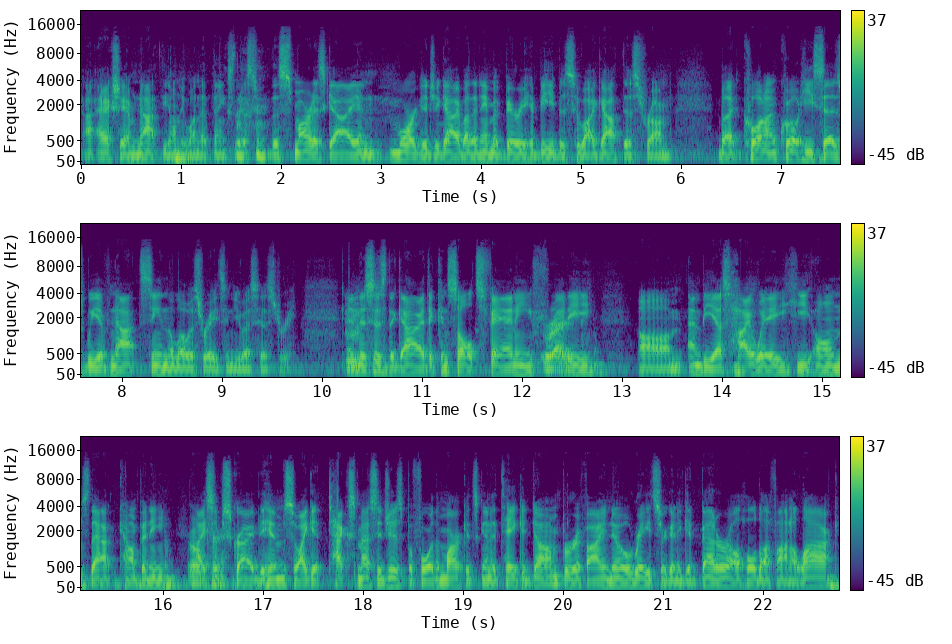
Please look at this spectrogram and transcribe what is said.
I actually am not the only one that thinks this. the smartest guy in mortgage, a guy by the name of Barry Habib, is who I got this from. But quote unquote, he says we have not seen the lowest rates in U.S. history, and this is the guy that consults Fannie, Freddie, um, MBS Highway. He owns that company. I subscribe to him, so I get text messages before the market's going to take a dump, or if I know rates are going to get better, I'll hold off on a lock.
